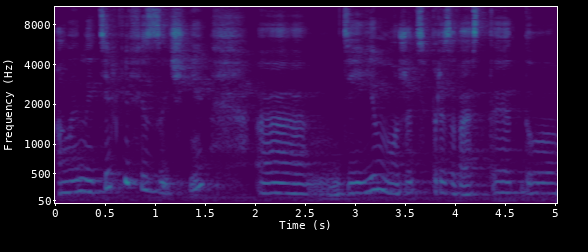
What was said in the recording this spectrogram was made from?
Але не тільки фізичні е, дії можуть призвести до е,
